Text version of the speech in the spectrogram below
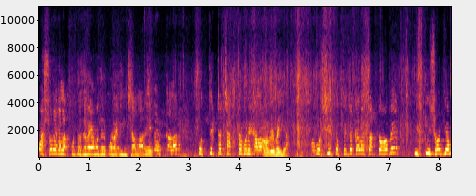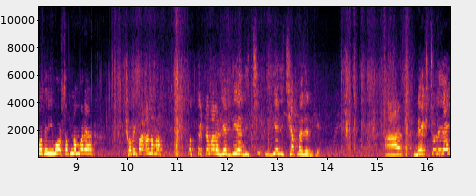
পাঁচশো টাকা লাভ করতেছে ভাই আমাদের প্রোডাক্ট ইনশাল্লাহ আর এটার কালার প্রত্যেকটা চারটা করে কালার হবে ভাইয়া। অবশ্যই প্রত্যেকটা কালার চারটা হবে। স্ক্রিনশট দিয়ে আমাদের ইমো হোয়াটসঅ্যাপ নাম্বারে ছবি পাঠান, আমরা প্রত্যেকটা মানে রেট দিয়ে দিচ্ছি দিয়ে দিচ্ছি আপনাদেরকে। আর নেক্সট চলে যাই।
